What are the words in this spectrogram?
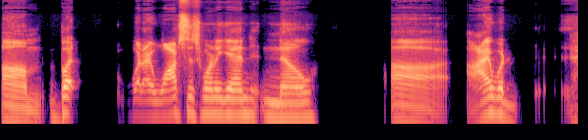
um, but would I watch this one again? No. Uh, I would.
